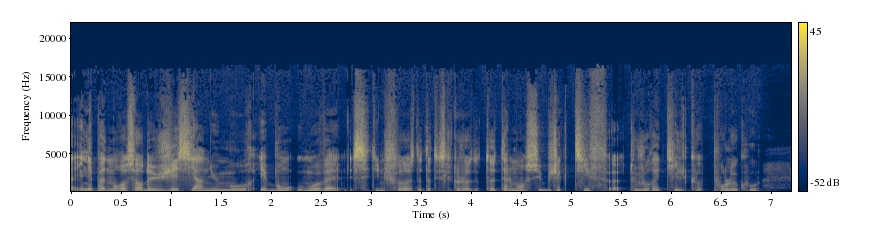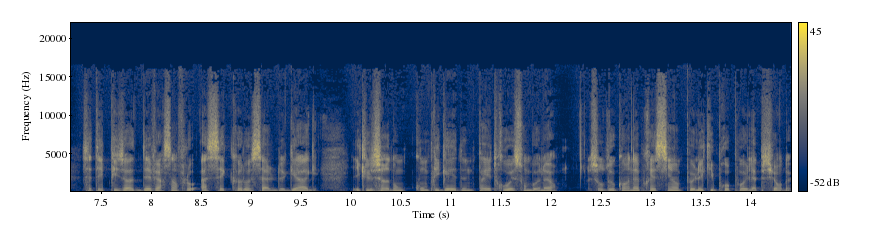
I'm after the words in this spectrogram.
Euh, il n'est pas de mon ressort de juger si un humour est bon ou mauvais. C'est une chose, de, quelque chose de totalement subjectif. Euh, toujours est-il que pour le coup, cet épisode déverse un flot assez colossal de gags et qu'il serait donc compliqué de ne pas y trouver son bonheur. Surtout quand on apprécie un peu l'équipe-propos et l'absurde.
